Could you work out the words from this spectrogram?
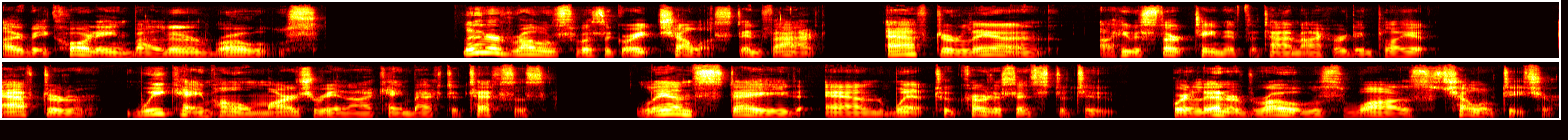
a recording by Leonard Rose. Leonard Rose was a great cellist. In fact, after Lynn, uh, he was 13 at the time I heard him play it. After we came home, Marjorie and I came back to Texas. Lynn stayed and went to Curtis Institute, where Leonard Rose was cello teacher,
